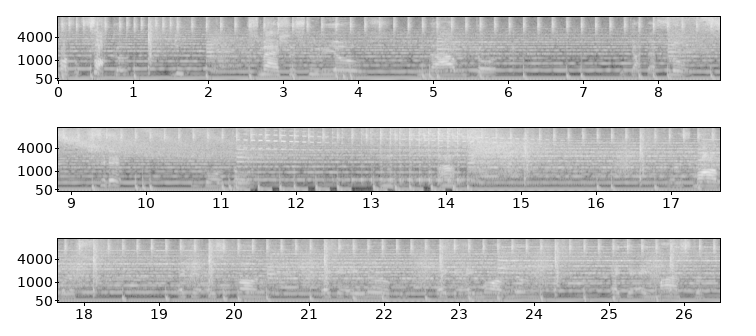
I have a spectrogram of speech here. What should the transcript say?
Motherfucker. Yeah. Smash the studios. You know how we do it. We got that flow. Shit. We going through it. It's marvelous. AKA Soprano. AKA Lyrical. AKA Marv Million. AKA Monster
